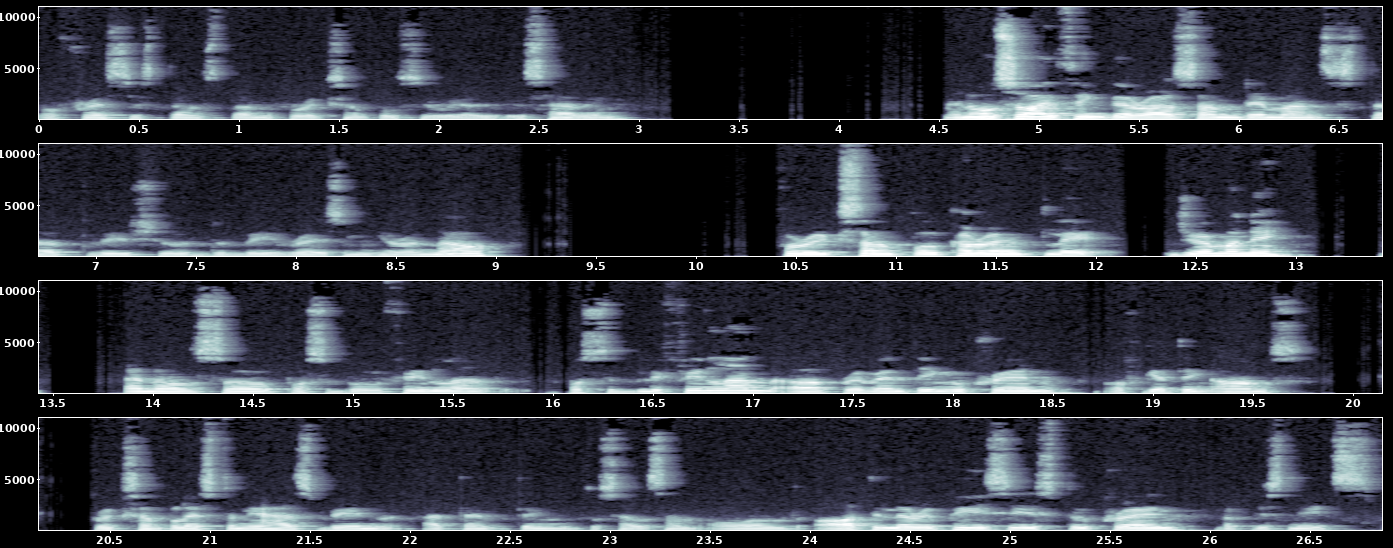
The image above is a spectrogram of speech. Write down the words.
of resistance than, for example, Syria is having. And also, I think there are some demands that we should be raising here and now. For example, currently Germany and also possible Finland, possibly Finland are preventing Ukraine of getting arms. For example, Estonia has been attempting to sell some old artillery pieces to Ukraine, but this needs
